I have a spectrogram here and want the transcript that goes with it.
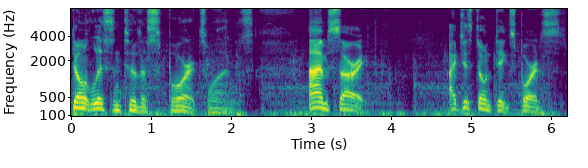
don't listen to the sports ones. I'm sorry. I just don't dig sports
